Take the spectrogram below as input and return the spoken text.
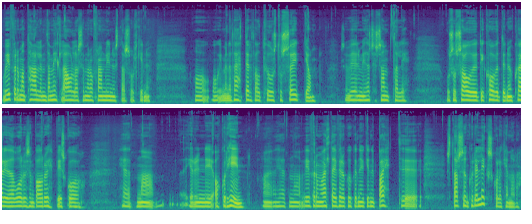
og við förum að tala um það mikla ála sem er á framlínu starfsfólkinu. Og, og ég menna þetta er þá 2017 sem við erum í þessu samtali. Og svo sáum við þetta í COVID-inu hverju það voru sem báru uppi sko hérna er unni okkur hinn hérna, við fyrir að veltaði fyrir okkur hvernig við getum bætt uh, starfsöngur í leikskólakennara.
